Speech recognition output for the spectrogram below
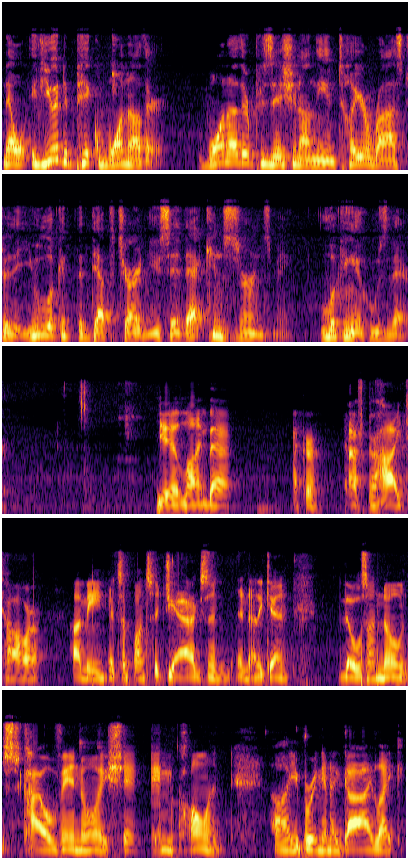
Now, if you had to pick one other, one other position on the entire roster that you look at the depth chart and you say that concerns me, looking at who's there. Yeah, linebacker after Hightower. I mean, it's a bunch of Jags and, and, and again, those unknowns. Kyle Van Noy, Shea McCullen. Uh, you bring in a guy like,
